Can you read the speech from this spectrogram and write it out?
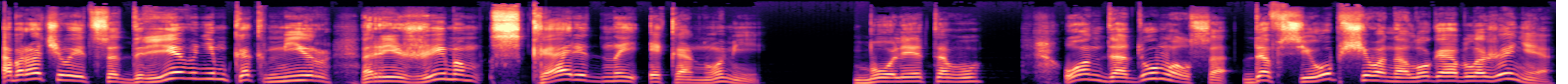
оборачивается древним, как мир, режимом скаридной экономии. Более того, он додумался до всеобщего налогообложения,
